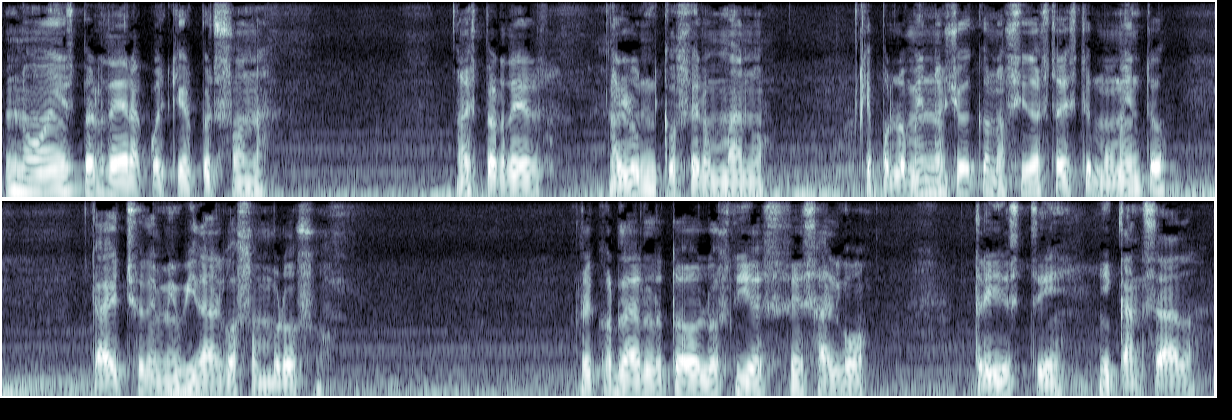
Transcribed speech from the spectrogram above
no es perder a cualquier persona, es perder al único ser humano que por lo menos yo he conocido hasta este momento que ha hecho de mi vida algo asombroso. Recordarlo todos los días es algo triste y cansado.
